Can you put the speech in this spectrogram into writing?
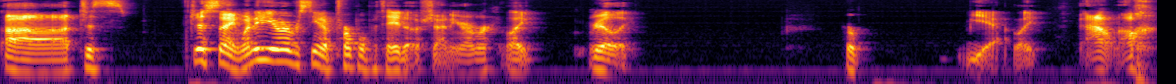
Uh, just just saying. When have you ever seen a purple potato shining armor? Like, really? Or, yeah, like I don't know.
